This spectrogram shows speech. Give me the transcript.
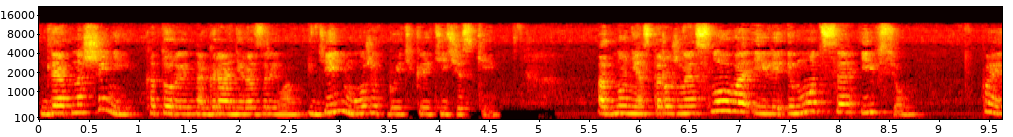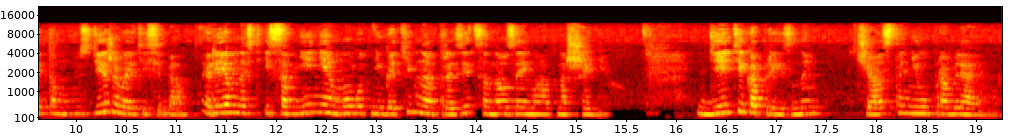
Для отношений, которые на грани разрыва, день может быть критический. Одно неосторожное слово или эмоция и все. Поэтому сдерживайте себя. Ревность и сомнения могут негативно отразиться на взаимоотношениях. Дети капризны, часто неуправляемы.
